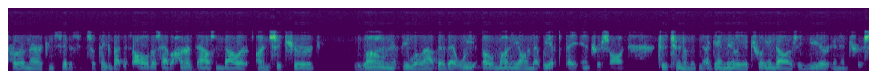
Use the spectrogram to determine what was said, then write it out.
per American citizen. So think about this. All of us have a $100,000 unsecured loan, if you will, out there that we owe money on, that we have to pay interest on to the tune of, again, nearly a trillion dollars a year in interest.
